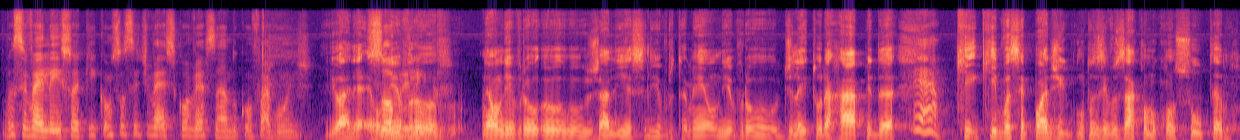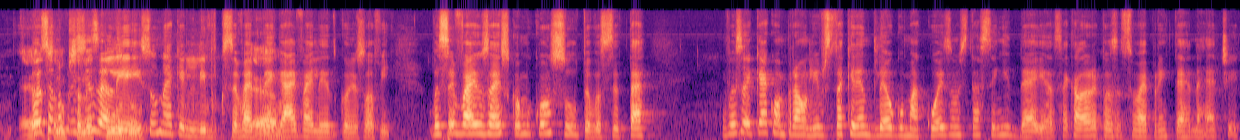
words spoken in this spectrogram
Você vai ler isso aqui como se você estivesse conversando com Fagundes. E olha, é um livro, livro, é um livro, eu já li esse livro também, é um livro de leitura rápida, é. que, que você pode inclusive usar como consulta. É, você, você, não, precisa, precisa ler, ler, isso não é aquele livro que você vai é. pegar e vai ler do começo ao fim. Você vai usar isso como consulta, você está você quer comprar um livro, você está querendo ler alguma coisa, mas está sem ideia. É aquela hora que você vai para a internet.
